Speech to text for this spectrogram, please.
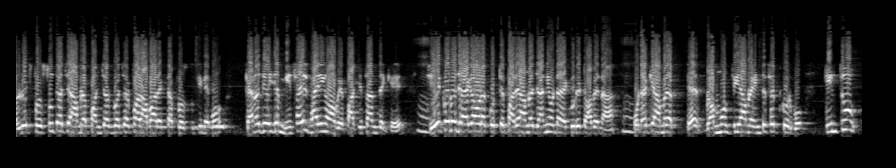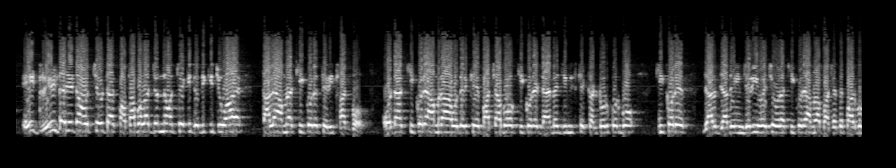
অলওয়েজ প্রস্তুত আছে আমরা পঞ্চাশ বছর পর আবার একটা প্রস্তুতি নেব। কেন যে এই যে মিসাইল ফায়ারিং হবে পাকিস্তান থেকে যে কোনো জায়গা ওরা করতে পারে আমরা জানি ওটা অ্যাকুরেট হবে না। ওটাকে আমরা ব্রহ্মস দিয়ে আমরা ইন্টারসেপ্ট করব। কিন্তু এই ড্রিলটা যেটা হচ্ছে ওটা কথা বলার জন্য হচ্ছে কি যদি কিছু হয় তাহলে আমরা কি করে তেরি থাকব? ওটা কি করে আমরা ওদেরকে বাঁচাবো? কি করে ড্যামেজ জিনিসকে কন্ট্রোল করব? কি করে যার, যাদের ইঞ্জুরি হয়েছে ওরা কি করে আমরা বাঁচাতে পারব?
